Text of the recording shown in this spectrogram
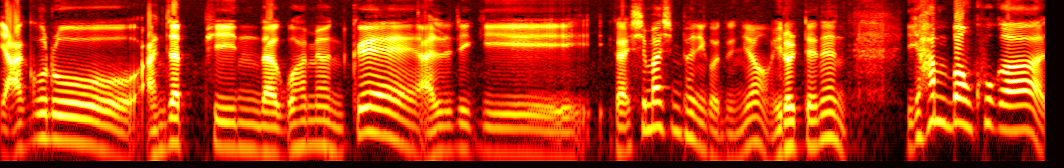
약으로 안 잡힌다고 하면 꽤 알레르기가 심하신 편이거든요. 이럴 때는 이게 한 번 코가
